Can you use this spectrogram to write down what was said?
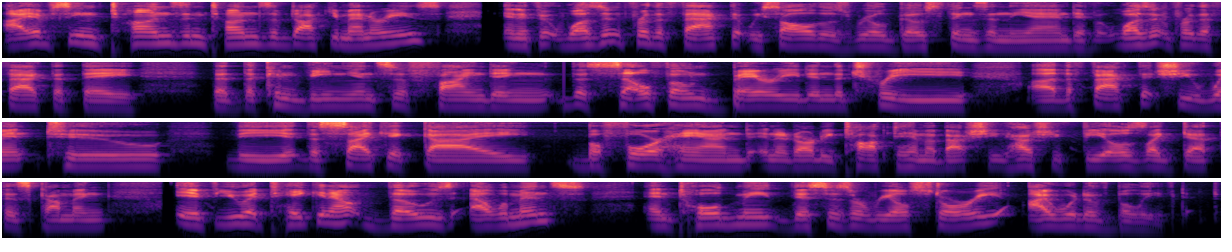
I have seen tons and tons of documentaries, and if it wasn't for the fact that we saw all those real ghost things in the end, if it wasn't for the fact that they that the convenience of finding the cell phone buried in the tree, uh, the fact that she went to the the psychic guy beforehand and had already talked to him about she how she feels like death is coming. If you had taken out those elements and told me this is a real story, I would have believed it.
